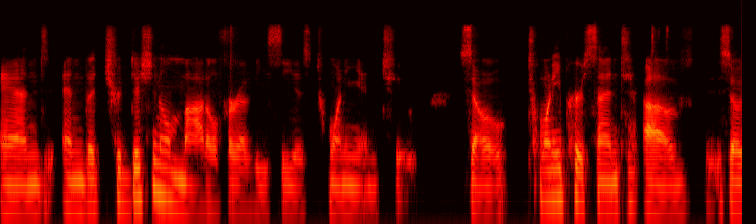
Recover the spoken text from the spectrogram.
And and the traditional model for a VC is 20 and 2. So 20% of so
